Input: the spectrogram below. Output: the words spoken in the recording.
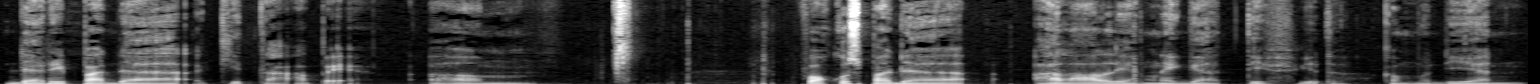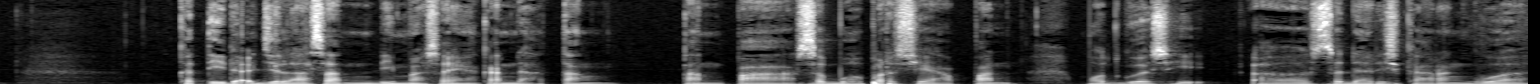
daripada kita apa ya um, fokus pada hal-hal yang negatif gitu. Kemudian ketidakjelasan di masa yang akan datang tanpa sebuah persiapan. Menurut gue sih uh, sedari sekarang gue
